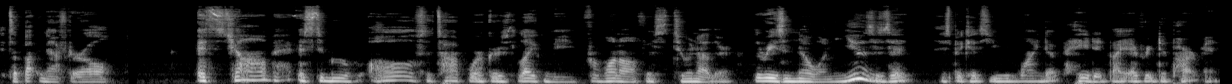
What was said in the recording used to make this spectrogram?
It's a button after all. Its job is to move all of the top workers like me from one office to another. The reason no one uses it is because you would wind up hated by every department.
